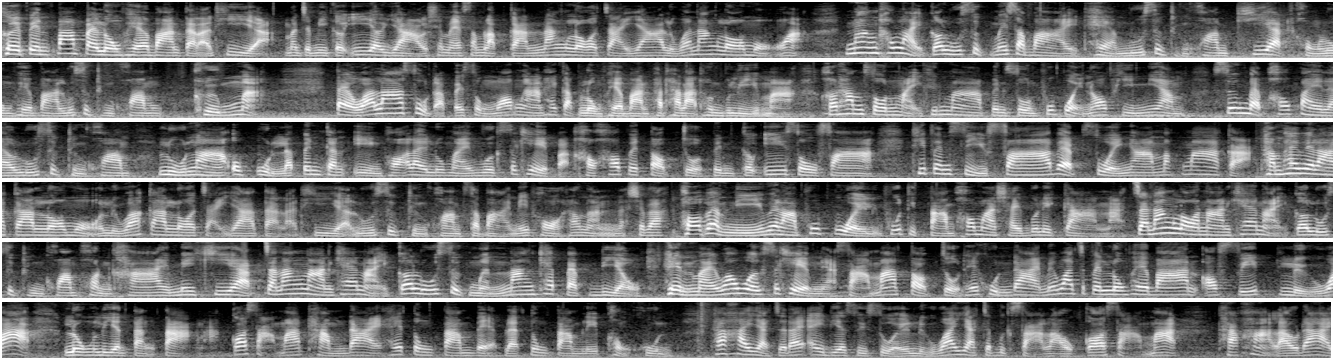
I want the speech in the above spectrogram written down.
เคยเป็นป้าไปโรงพยาบาลแต่ละทีอะมันจะมีเก้าอี้ยาวๆ ใช่ไหมสำหรับการนั่งรอจ่ายยาหรือว่านั่งรอหมออะนั่งเท่าไหร่ก็รู้สึกไม่สบาย แถมรู้สึกถึงความเครียดของโรงพยาบาลรู้สึกถึงความครึ้มอะแต่ว่าล่าสุดอะไปส่งมอบงานให้กับโรงพยาบาลพัทรธนบุรีมา เขาทำโซนใหม่ขึ้นมาเป็นโซนผู้ป่วยนอกพรีเมียม ซึ่งแบบเข้าไปแล้วรู้สึกถึงความหรูหราอบอุ่นและเป็นกันเอง เพราะอะไรรู้ไหม Workscape อะเขาเข้าไปตอบโจทย์เป็นเก้าอี้โซฟาที่เป็นสีฟ้าแบบสวยงามมากๆอะทำให้เวลาการรอหมอหรือว่าการรอจ่ายยาแต่ละทีอะรู้สึกถึงความสบายไม่พอเท่านั้นนะใช่ปะเพราะแบบนี้เวลาผู้ป่วยหรือผู้ติดตามเข้ามาใช้บริการนะจะนั่งรอนานแค่ไหนก็รู้สึกถึงความผ่อนคลายไม่เครียด จะนั่งนานแค่ไหนก็รู้สึกเหมือนนั่งแค่แป๊บเดียว เห็นไหมว่า Workscape เนี่ยสามารถตอบโจทย์ให้คุณได้ ไม่ว่าจะเป็นโรงพยาบาลออฟฟิศหรือว่าโรงเรียนต่างๆนะก็สามารถทำได้ให้ตรงตามแบบและตรงตามเลฟของคุณ ถ้าใครอยากจะได้ไอเดียสวยๆ หรือว่าอยากจะปรึกษาเราก็สามารถทักหาเราได้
